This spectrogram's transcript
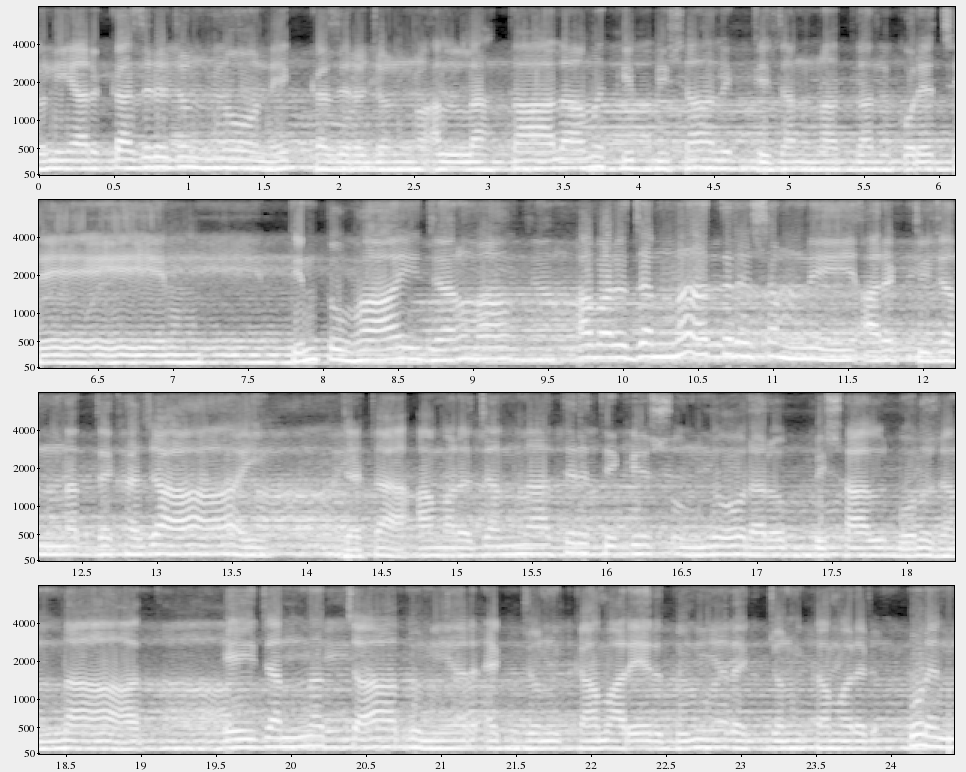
দুনিয়ার কাজের জন্য নেক কাজের জন্য আল্লাহ তাআলা আমাকে বিশাল একটি জান্নাত দান করেছেন। কিন্তু ভাই, জানো আবার জান্নাতের সামনে আরেকটি জান্নাত দেখা যায়, যেটা আমার জান্নাতের থেকে সুন্দর আরও বিশাল বড় জান্নাত। এই জান্নাত চা দুনিয়ার একজন কামারের, দুনিয়ার একজন কামারের পড়েন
